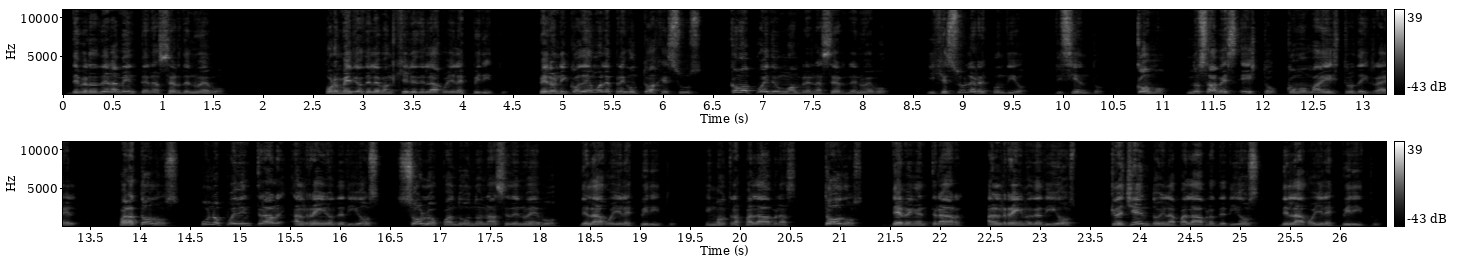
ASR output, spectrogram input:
de verdaderamente nacer de nuevo por medio del Evangelio del agua y el Espíritu. Pero Nicodemo le preguntó a Jesús, ¿cómo puede un hombre nacer de nuevo? Y Jesús le respondió, diciendo, ¿cómo? ¿No sabes esto como maestro de Israel? Para todos, uno puede entrar al reino de Dios solo cuando uno nace de nuevo del agua y el Espíritu. En otras palabras, todos deben entrar al reino de Dios creyendo en la palabra de Dios del agua y el Espíritu.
